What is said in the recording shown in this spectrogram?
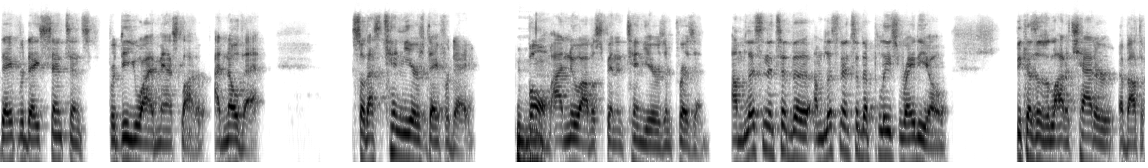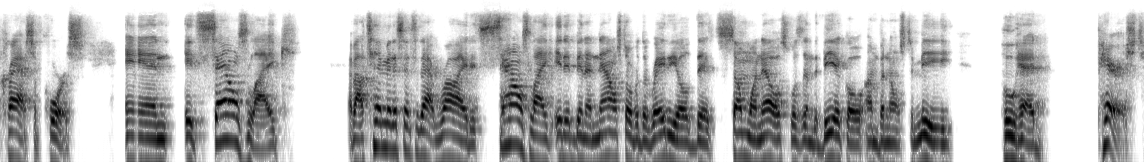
day for day sentence for DUI manslaughter. I know that. So that's 10 years day for day. Mm-hmm. Boom, I knew I was spending 10 years in prison. I'm listening to the I'm listening to the police radio because there's a lot of chatter about the crash, of course. And it sounds like about 10 minutes into that ride, it sounds like it had been announced over the radio that someone else was in the vehicle, unbeknownst to me, who had perished.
